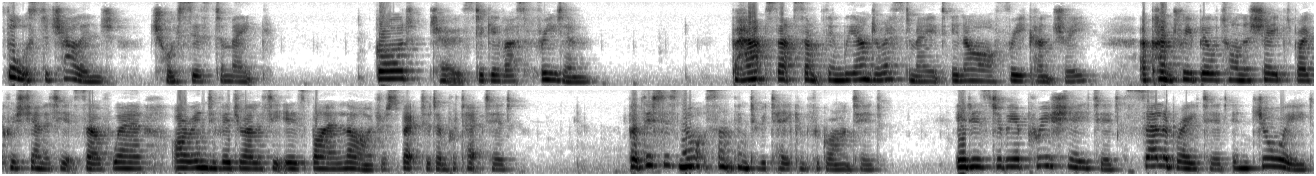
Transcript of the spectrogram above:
thoughts to challenge, choices to make. God chose to give us freedom. Perhaps that's something we underestimate in our free country, a country built on and shaped by Christianity itself, where our individuality is by and large respected and protected. But this is not something to be taken for granted. It is to be appreciated, celebrated, enjoyed,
